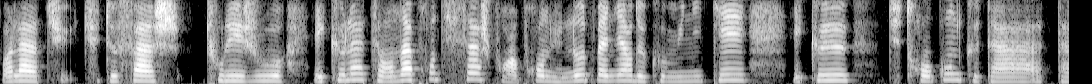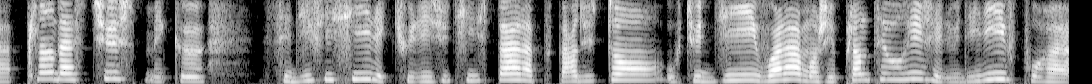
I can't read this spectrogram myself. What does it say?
voilà, tu, tu te fâches tous les jours et que là, tu es en apprentissage pour apprendre une autre manière de communiquer et que tu te rends compte que tu as, plein d'astuces, mais que c'est difficile et que tu les utilises pas la plupart du temps, ou tu te dis, voilà, moi j'ai plein de théories, j'ai lu des livres pour euh,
